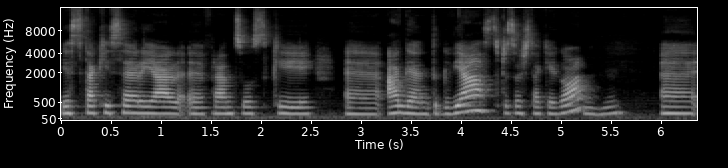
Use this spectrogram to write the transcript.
jest taki serial y, francuski y, Agent Gwiazd, czy coś takiego. Mhm. E,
